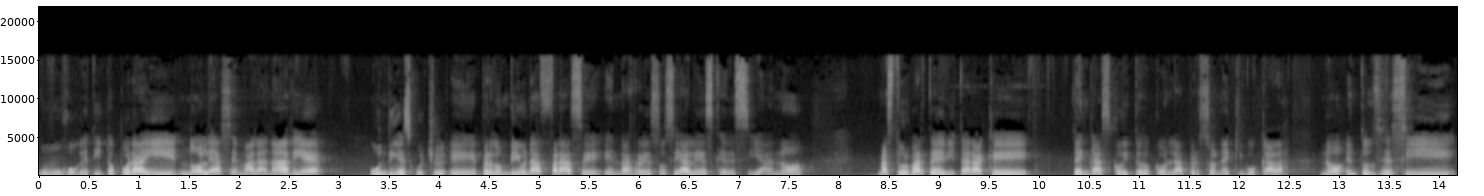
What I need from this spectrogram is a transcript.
Un juguetito por ahí no le hace mal a nadie. Un día escuché, eh, perdón, vi una frase en las redes sociales que decía, ¿no? Masturbarte evitará que tengas coito con la persona equivocada, ¿no? Entonces sí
